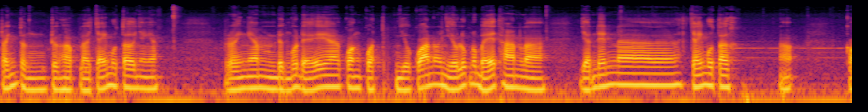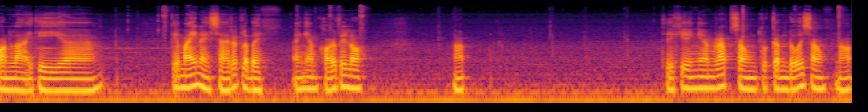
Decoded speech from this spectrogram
Tránh từng trường hợp là cháy motor nha anh em rồi anh em đừng có để à, quăng quật nhiều quá nó nhiều lúc nó bể than là dẫn đến uh, cháy motor đó còn lại thì uh, cái máy này xài rất là bền anh em khỏi phải lo đó. thì khi anh em ráp xong cho cân đối xong nó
